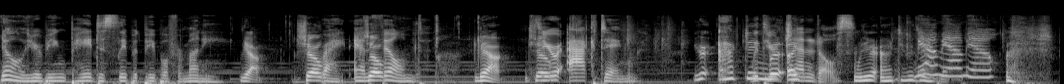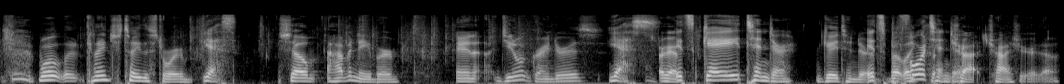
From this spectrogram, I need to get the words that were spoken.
No, you're being paid to sleep with people for money. Yeah. So Right, and so, filmed. Yeah. So, you're acting You're acting with your but, like, genitals. When you're acting with meow, your- meow, meow. Well, uh, can I just tell you the story? Yes, So I have a neighbor, and do you know what Grindr is? yes. Okay. It's gay Tinder. Gay Tinder. It's but before like tra- Tinder. Tra- trashier though.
